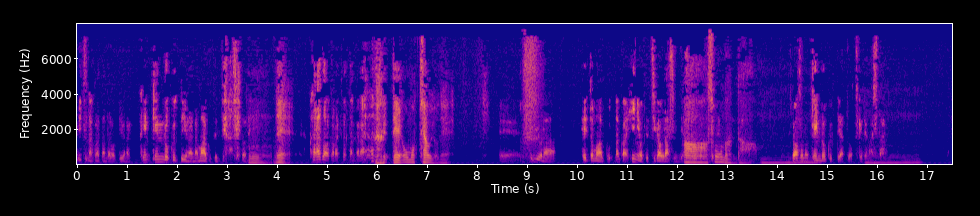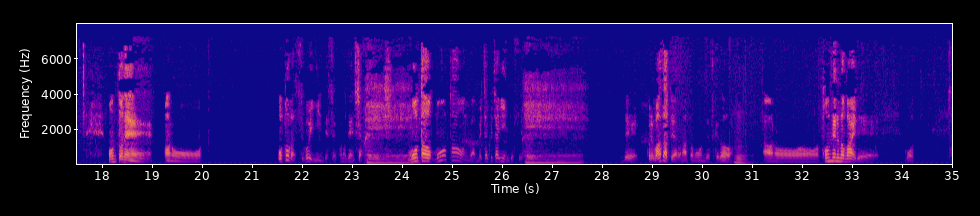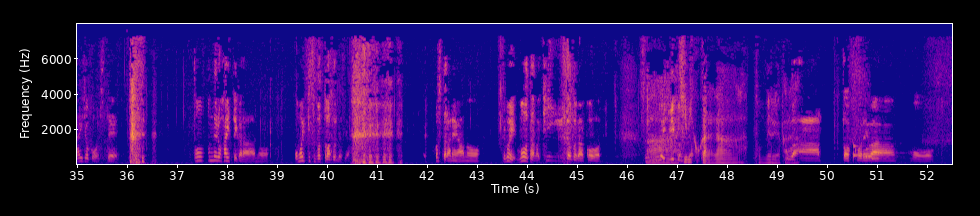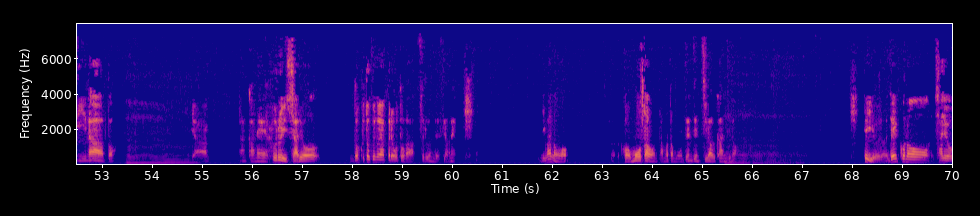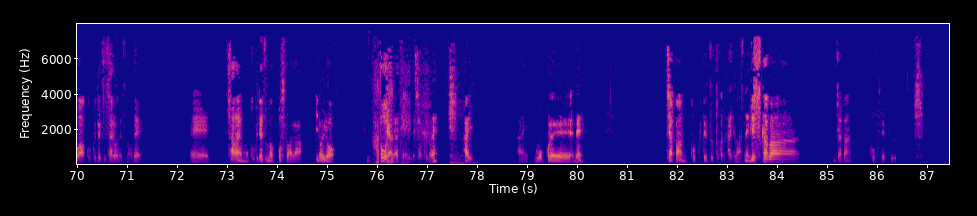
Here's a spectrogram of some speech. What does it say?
いつ亡くなったんだろうっていうような、剣剣録っていうようなマークついてますけどね。うん。ね金沢から来とったんかなえ。で、思っちゃうよね。えー、っていうようなヘッドマーク。なんか日によって違うらしいんですけど。ああ、そうう。なんだ。今日はその剣録ってやつをつけてましたほんとね、あのー音がすごいいいんですよ、この電車。モーター、モーター音がめちゃくちゃいいんですよ。へで、これわざとやろうなと思うんですけど、ー。うん。あのートンネルの前で、もう、最徐行して、トンネル入ってから、あの、思いっきりぶっ飛ばすんですよ。そしたらね、あの、すごい、モーターのキーンって音がこう、すんごい響くんですよ。響くからなトンネルやから。うわーっと、これは、もう、いいなぁと。いやーなんかね、古い車両、独特のやっぱり音がするんですよね。今の、こう、モーター音とはまたもう全然違う感じの。っていう。で、この車両は国鉄車両ですので、えー、車内も国鉄のポスターがいろいろ、当時のやつで。しょうけどね。うんはい。はい。もうこれね、ジャパン国鉄とかで書いてますね。 Discover Japan 国鉄。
